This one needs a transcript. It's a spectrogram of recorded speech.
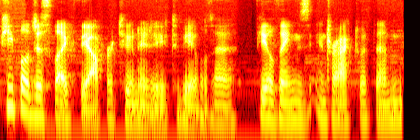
People just like the opportunity to be able to feel things, interact with them.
